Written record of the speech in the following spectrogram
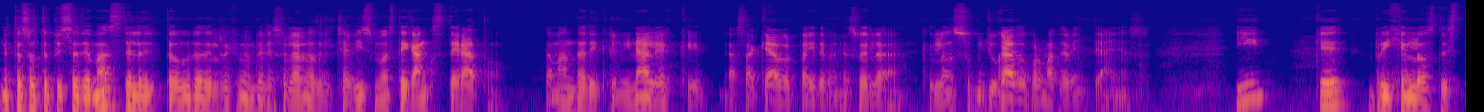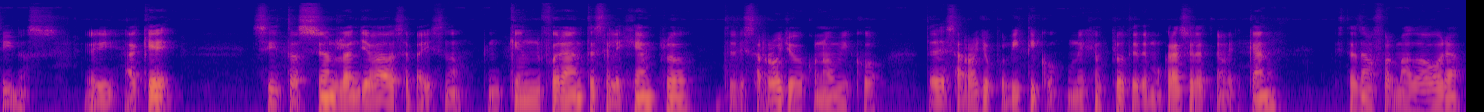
este es otro episodio más de la dictadura del régimen venezolano del chavismo, este gangsterato, esta manda de criminales que ha saqueado el país de Venezuela, que lo han subyugado por más de 20 años y que rigen los destinos. ¿Y ¿A qué situación lo han llevado a ese país, ¿no? Quien fuera antes el ejemplo de desarrollo económico, de desarrollo político, un ejemplo de democracia latinoamericana, está transformado ahora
